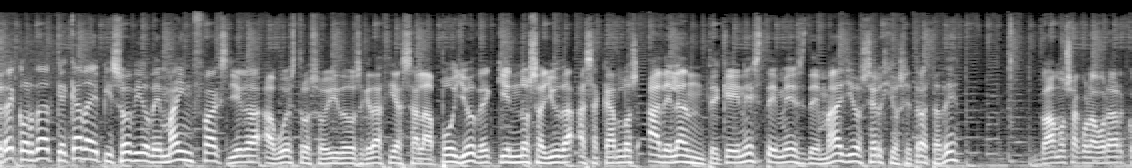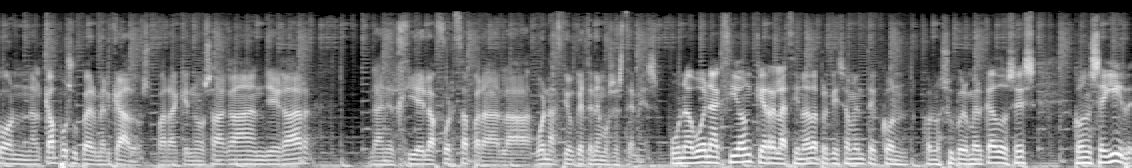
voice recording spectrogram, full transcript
Recordad que cada episodio de Mindfax llega a vuestros oídos gracias al apoyo de quien nos ayuda a sacarlos adelante, que en este mes de mayo, Sergio, se trata de... Vamos a colaborar con Alcampo Supermercados para que nos hagan llegar la energía y la fuerza para la buena acción que tenemos este mes. Una buena acción que relacionada precisamente con, con los supermercados es conseguir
